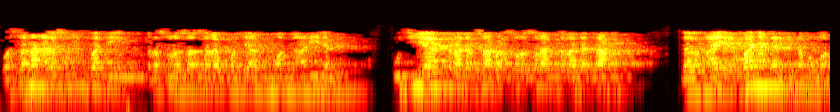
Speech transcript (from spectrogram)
Wasana ala sahibati Rasulullah SAW baca Muhammad bin Alidah. Ujian terhadap sahabat Rasulullah SAW telah datang dalam ayat yang banyak dari kitab Allah.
